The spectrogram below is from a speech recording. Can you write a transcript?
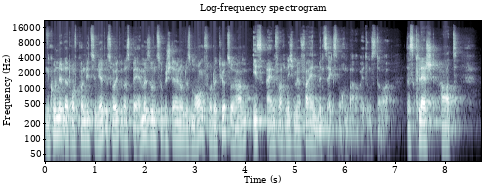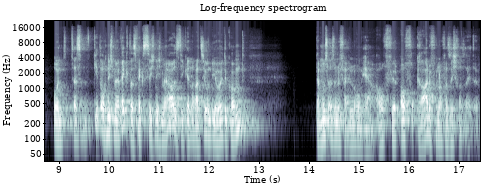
Ein Kunde, der darauf konditioniert ist, heute was bei Amazon zu bestellen und es morgen vor der Tür zu haben, ist einfach nicht mehr fein mit sechs Wochen Bearbeitungsdauer. Das clasht hart. Und das geht auch nicht mehr weg, das wächst sich nicht mehr aus. Die Generation, die heute kommt, da muss also eine Veränderung her, auch, für, auch gerade von der Versichererseite.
